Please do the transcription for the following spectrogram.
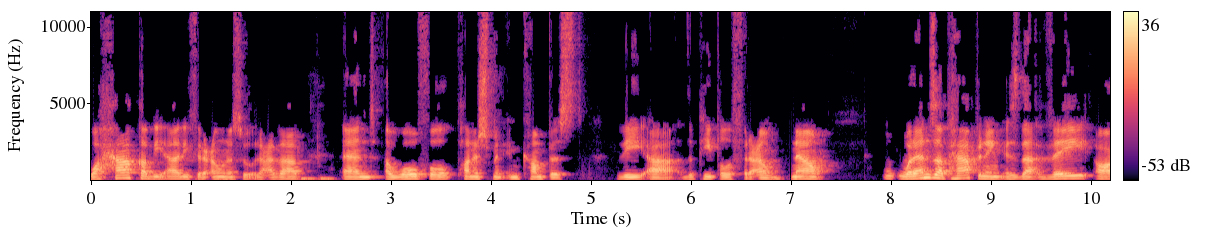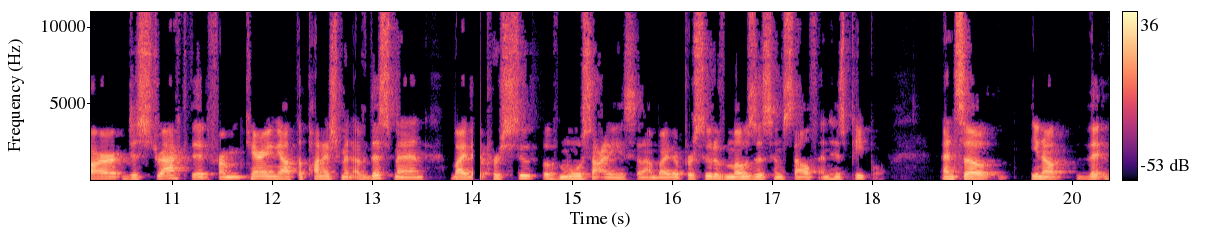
وَحَاقَ بِآلِ فِرْعَوْنَ سُوءُ الْعَذَابِ And a woeful punishment encompassed the, uh, the people of Fir'aun. Now, what ends up happening is that they are distracted from carrying out the punishment of this man by their pursuit of Musa salam, by their pursuit of Moses himself and his people. And so, you know, they,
